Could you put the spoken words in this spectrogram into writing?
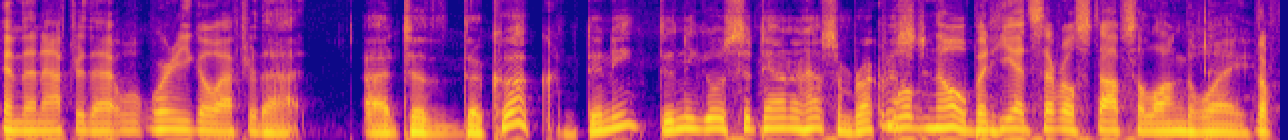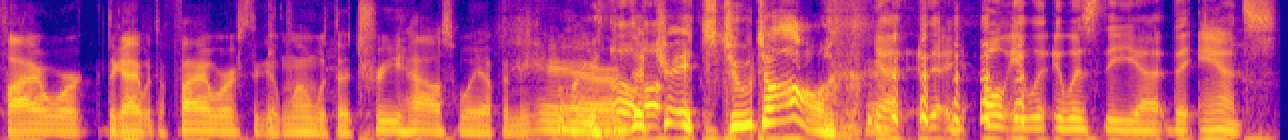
And then after that, where do you go after that? Uh, to the cook, didn't he? Didn't he go sit down and have some breakfast? Well, no, but he had several stops along the way. The firework, the guy with the fireworks, the one with the tree house way up in the Oh air. God. The tr- it's too tall. yeah. th- oh, it, it was the uh, the ants.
